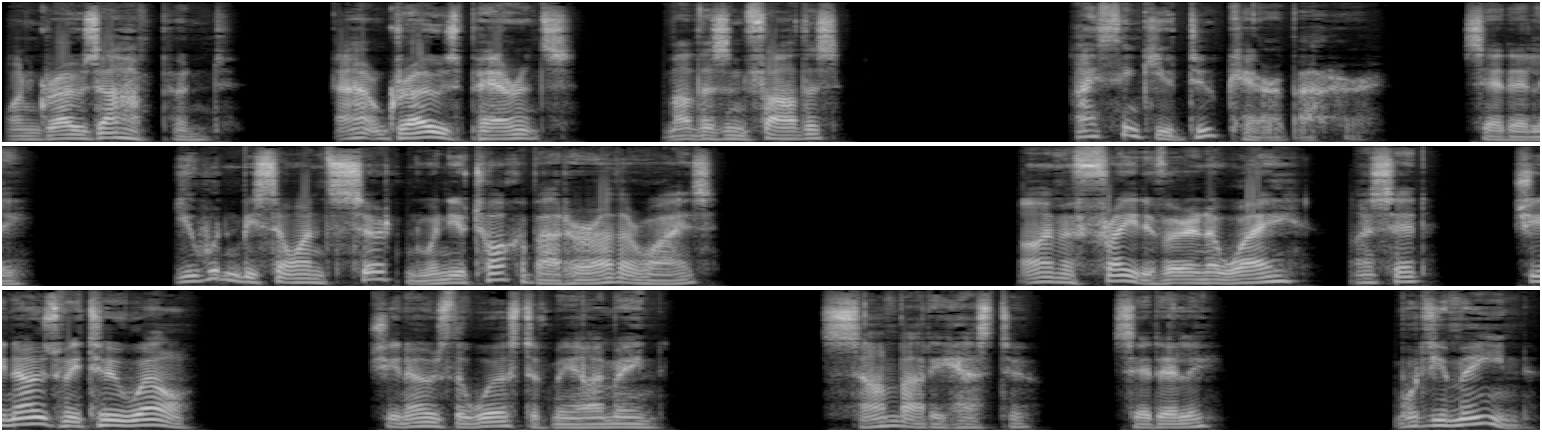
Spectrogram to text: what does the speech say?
one grows up and outgrows parents, mothers and fathers. I think you do care about her, said Ellie. You wouldn't be so uncertain when you talk about her otherwise. I'm afraid of her in a way, I said. She knows me too well. She knows the worst of me, I mean. Somebody has to, said Ellie. What do you mean?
